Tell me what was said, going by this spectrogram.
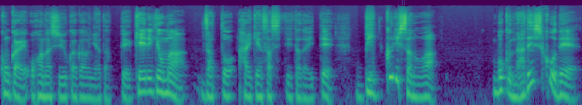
今回お話伺うにあたって経歴をまあざっと拝見させていただいてびっくりしたのは僕なでしこで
